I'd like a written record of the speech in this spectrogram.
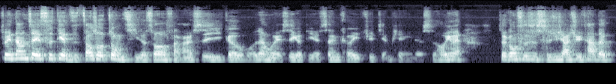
所以当这一次电子遭受重击的时候，反而是一个我认为是一个叠升可以去捡便宜的时候，因为这公司是持续下去，它的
